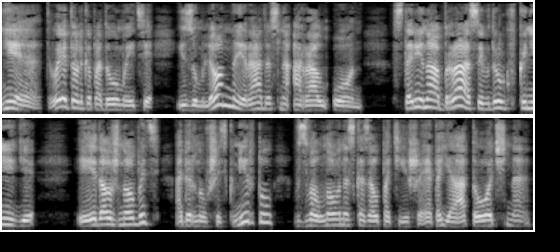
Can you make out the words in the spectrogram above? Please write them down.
Нет, вы только подумайте, изумленно и радостно орал он. Старина Брас и вдруг в книге. И, должно быть, обернувшись к Миртл, взволнованно сказал потише, «Это я, точно!»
